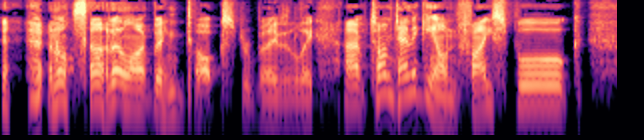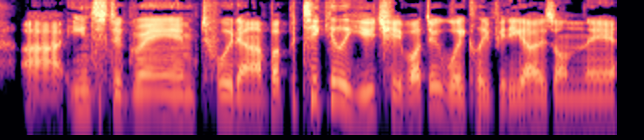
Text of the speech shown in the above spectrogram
and also, I don't like being doxxed repeatedly. Uh, Tom Tanuki on Facebook, uh, Instagram, Twitter, but particularly YouTube. I do weekly videos on there.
